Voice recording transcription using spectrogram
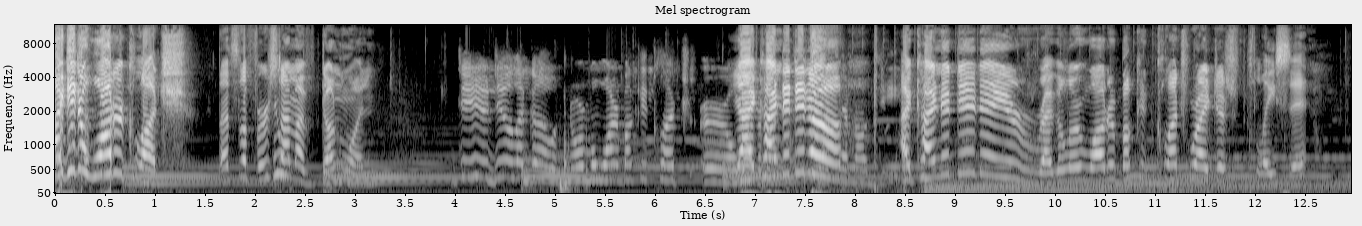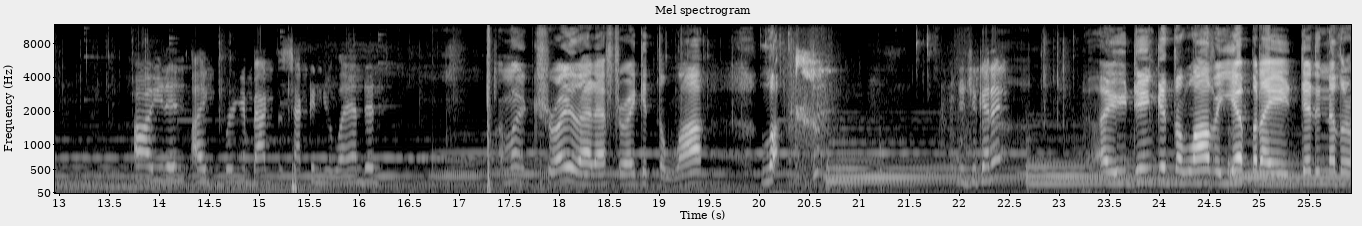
I did a water clutch. That's the first time I've done one. Do you do like a normal water bucket clutch or? Yeah, I kinda did clutch a- MLG? I kind of did a regular water bucket clutch where I just place it. Oh, you didn't like bring it back the second you landed. I might try that after I get the la. la- Did you get it? I didn't get the lava yet, but I did another.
